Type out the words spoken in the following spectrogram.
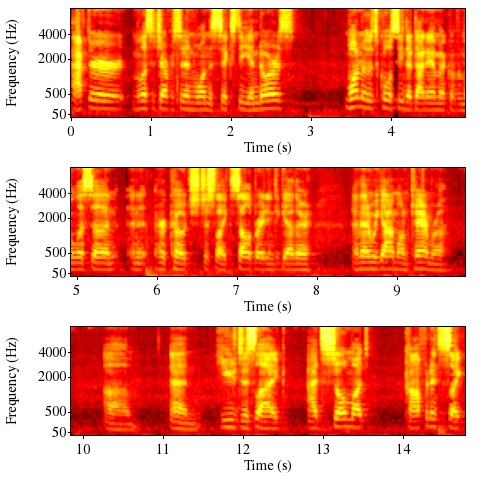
after Melissa Jefferson won the 60 indoors. One, it was cool seeing the dynamic of Melissa and, and her coach just like celebrating together, and then we got him on camera, um, and he just like had so much confidence. It's like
